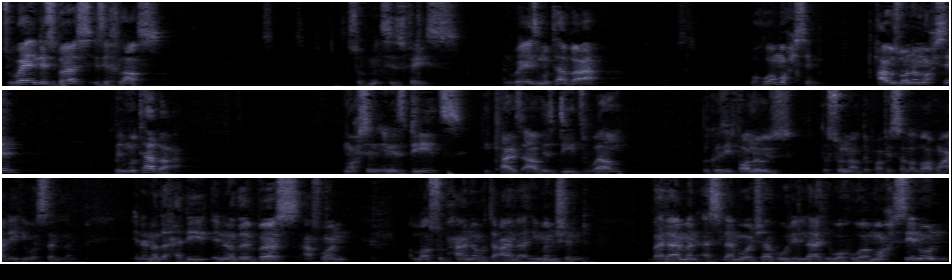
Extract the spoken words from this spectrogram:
So where in this verse is ikhlas? Submits his face. And where is mutaba'a? وهو محسن. How is one a muhsin? بالمتابعة. Muhsin in his deeds, he carries out his deeds well because he follows the sunnah of the Prophet sallallahu alaihi wasallam. In another hadith, in another verse, Allah subhanahu wa ta'ala he mentioned, بلا من أسلم وجهه لله وهو محسن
